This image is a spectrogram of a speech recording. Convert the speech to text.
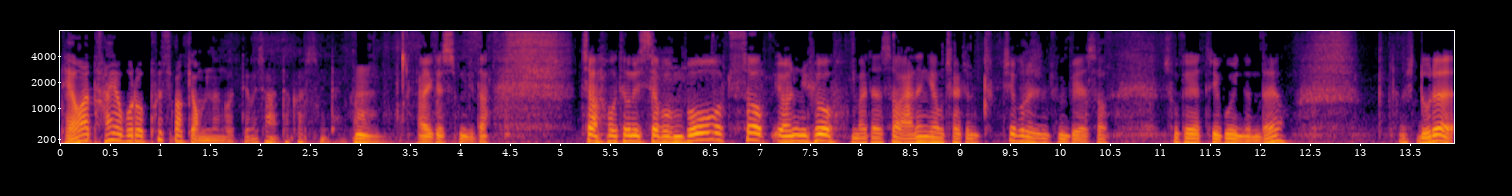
대화 타협으로 풀 수밖에 없는 것 때문에 참 안타깝습니다. 음, 알겠습니다. 자, 오태훈의 시사본부 추석 연휴 맞아서 아는 경찰 좀 특집으로 좀 준비해서 소개해드리고 있는데요. 노래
